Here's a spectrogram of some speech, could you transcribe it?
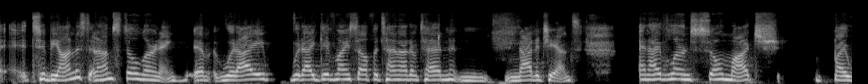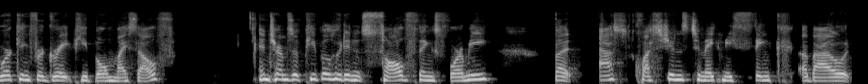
Uh, to be honest, and I'm still learning. Um, would I would I give myself a 10 out of 10? Not a chance. And I've learned so much by working for great people myself in terms of people who didn't solve things for me, but asked questions to make me think about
